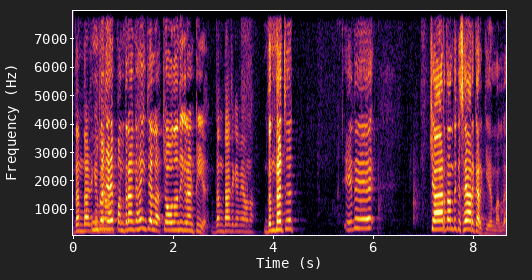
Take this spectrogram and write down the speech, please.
ਦੰਦਾਂ 'ਚ ਉਹਦਾ ਜਿਹੇ 15 ਕਹੀਂ ਚੱਲ 14 ਦੀ ਗਾਰੰਟੀ ਹੈ। ਦੰਦਾਂ 'ਚ ਕਿਵੇਂ ਆਉਣਾ? ਦੰਦਾਂ 'ਚ ਇਹਦੇ ਚਾਰ ਦੰਦ ਕਸਿਆਰ ਕਰ ਗਿਆ ਮੰਨ ਲੈ।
